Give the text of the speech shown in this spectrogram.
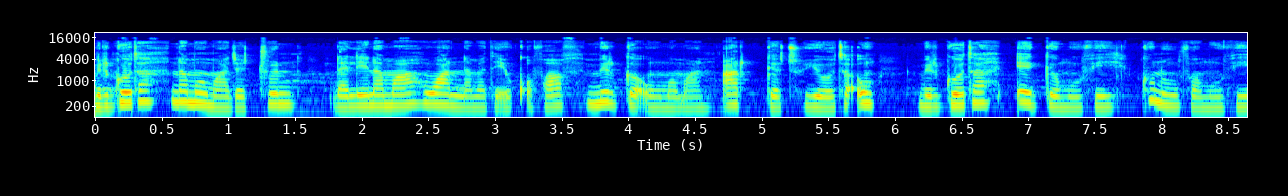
Mirgoota namoomaa jechuun dhalli namaa waan nama ta'e qofaaf mirga uumamaan argatu yoo ta'u mirgoota eeggamuu fi kunuunfamuu fi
